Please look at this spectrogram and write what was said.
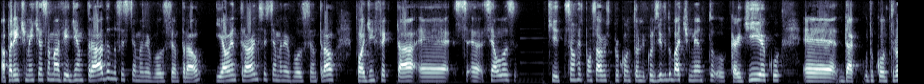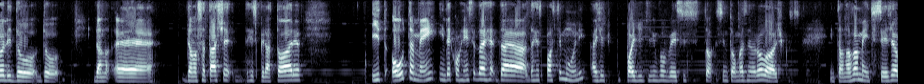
aparentemente essa é uma via de entrada no sistema nervoso central, e ao entrar no sistema nervoso central, pode infectar é, é células que são responsáveis por controle, inclusive, do batimento cardíaco, é, da, do controle do, do da, é, da nossa taxa respiratória, e, ou também em decorrência da, da, da resposta imune, a gente pode desenvolver esses sintomas neurológicos. Então, novamente, seja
